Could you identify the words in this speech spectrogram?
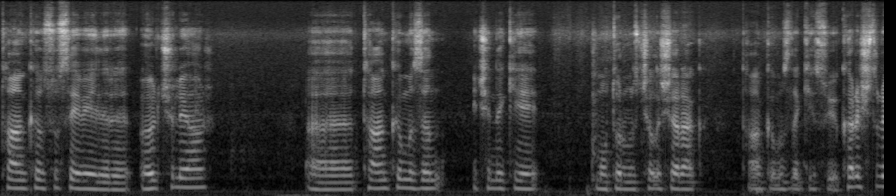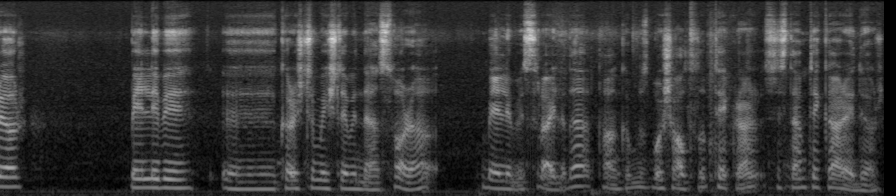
Tankın su seviyeleri ölçülüyor. E, tankımızın içindeki motorumuz çalışarak tankımızdaki suyu karıştırıyor. Belli bir e, karıştırma işleminden sonra belli bir sırayla da tankımız boşaltılıp tekrar sistem tekrar ediyor.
